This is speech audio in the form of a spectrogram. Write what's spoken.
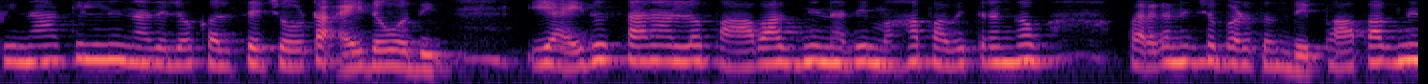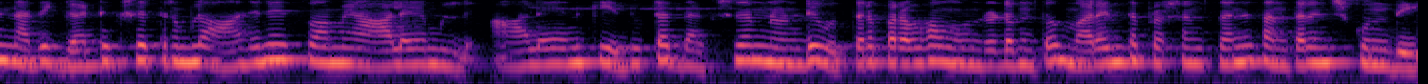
పినాకిల్ని నదిలో కలిసే చోట ఐదవది. ఈ ఐదు స్థానాల్లో పావాగ్ని నది మహాపవిత్రంగా పరిగణించబడుతుంది. పాపాగ్ని నది గండి క్షేత్రంలో ఆంజనేయ స్వామి ఆలయం ఆలయానికి ఎదుట దక్షిణం నుండి ఉత్తర ప్రవాహం ఉండడంతో మరింత ప్రశంసని సంతరించుకుంది.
